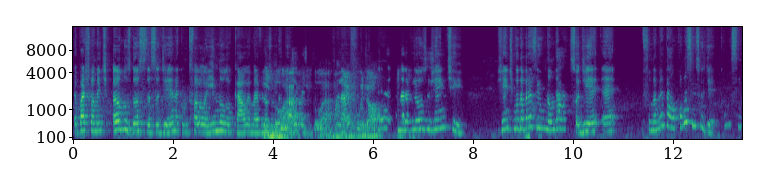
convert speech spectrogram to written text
eu particularmente amo os doces da Sodier, né? Como tu falou, aí no local é maravilhoso. Do lado, do lado. IFood, ó. É maravilhoso, gente. Gente, muda Brasil, não dá. Sodier é fundamental. Como assim, Sodier? Como assim?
